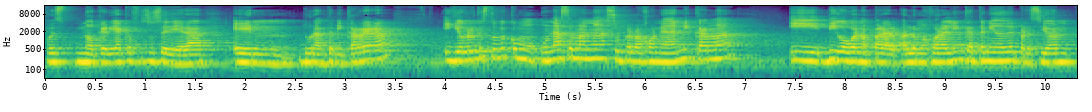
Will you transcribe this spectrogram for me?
pues no quería que sucediera en, durante mi carrera. Y yo creo que estuve como una semana súper bajoneada en mi cama y digo, bueno, para a lo mejor alguien que ha tenido depresión,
